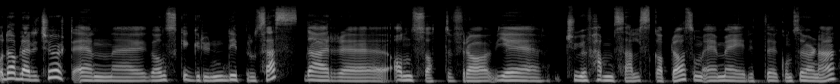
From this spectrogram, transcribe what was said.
Og da ble det kjørt en eh, ganske grundig prosess der eh, ansatte fra Vi er 25 selskap da, som er med i dette konsernet.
